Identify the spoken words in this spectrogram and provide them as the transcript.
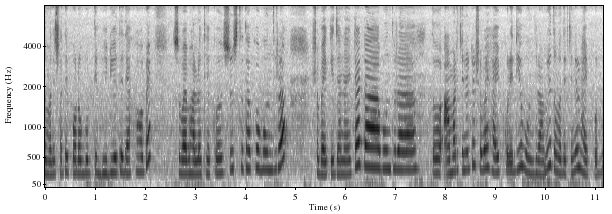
তোমাদের সাথে পরবর্তী ভিডিওতে দেখা হবে। সবাই ভালো থেকো, সুস্থ থাকো বন্ধুরা। সবাইকে জানাই টাটা বন্ধুরা। তো আমার চ্যানেলটা সবাই হাইপ করে দিও বন্ধুরা, আমিও তোমাদের চ্যানেল হাইপ করব।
